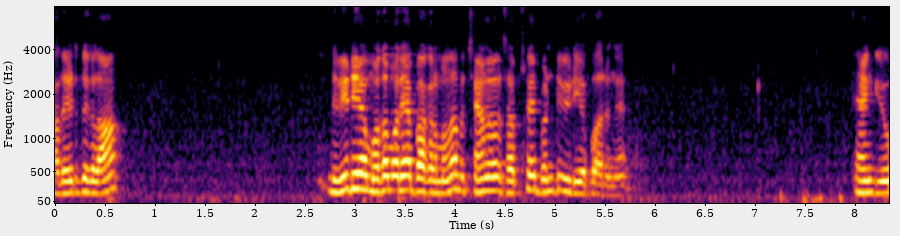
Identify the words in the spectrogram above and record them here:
அதை எடுத்துக்கலாம். இந்த வீடியோ முத முறையாக பார்க்குற மாதிரி நம்ம சேனலை சப்ஸ்கிரைப் பண்ணிட்டு வீடியோ பாருங்கள் தேங்க்யூ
